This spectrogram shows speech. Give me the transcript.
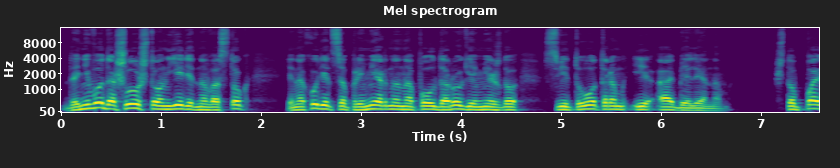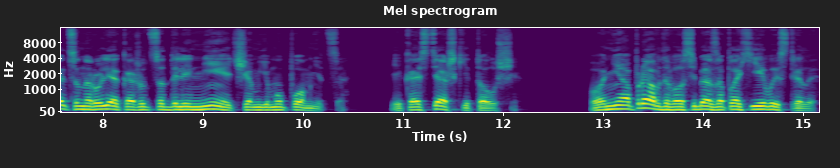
До него дошло, что он едет на восток и находится примерно на полдороги между Свитуотером и Абеленом, что пальцы на руле окажутся длиннее, чем ему помнится, и костяшки толще. Он не оправдывал себя за плохие выстрелы.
